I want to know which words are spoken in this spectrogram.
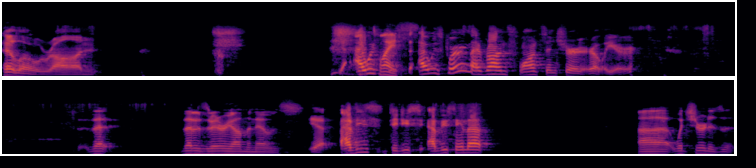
Hello, Ron. Yeah, I was Twice. I was wearing my Ron Swanson shirt earlier. that that is very on the nose. Yeah. Have you? Did you? Have you seen that? Uh, what shirt is it?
